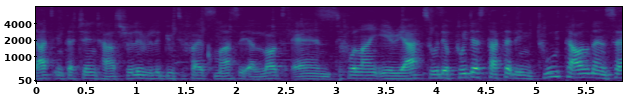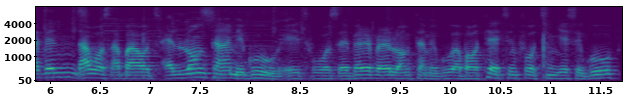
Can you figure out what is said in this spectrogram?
That interchange has really, really beautified Kumasi a lot and Sofoline area. So the project started in 2007. That was about a long time ago. It was a very, very long time ago, about 13, 14 years ago.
